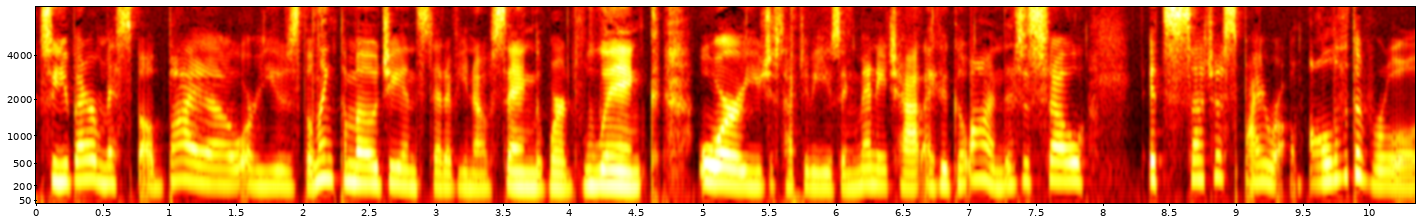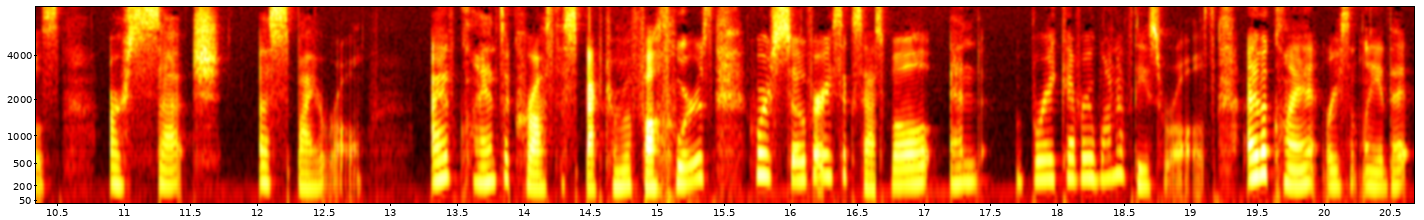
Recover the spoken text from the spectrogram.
So you better misspell bio or use the link emoji instead of, you know, saying the word link, or you just have to be using ManyChat. I could go on. This is so it's such a spiral. All of the rules are such a spiral. I have clients across the spectrum of followers who are so very successful and break every one of these rules. I have a client recently that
